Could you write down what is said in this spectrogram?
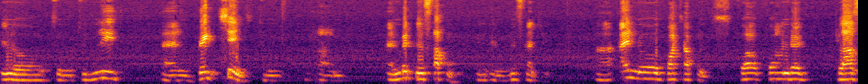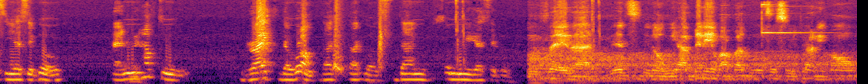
you know, to, to lead and bring change to um, and make things happen in, in this country. Uh, I know what happened 400 plus years ago, and we have to right the wrong that, that was done so many years ago. say that it's, you know, we have many of our brothers and sisters returning home.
